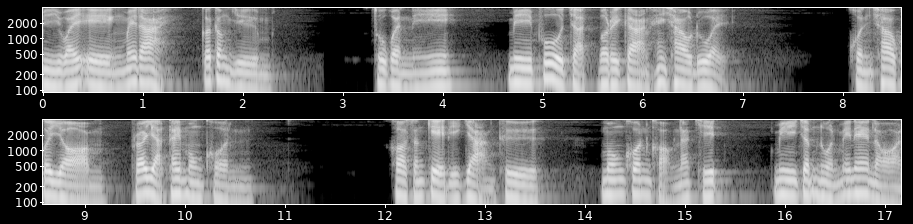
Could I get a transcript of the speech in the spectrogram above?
มีไว้เองไม่ได้ก็ต้องยืม ทุกวันนี้มีผู้จัดบริการให้เช่าด้วย คนเช่าก็ยอม เพราะอยากได้มงคล ข้อสังเกตอีกอย่างคือ มงคลของนักคิดมีจำนวนไม่แน่นอน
